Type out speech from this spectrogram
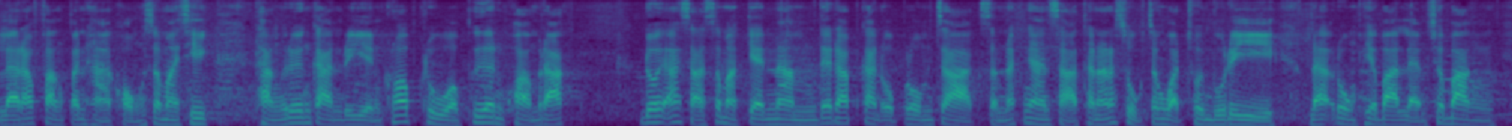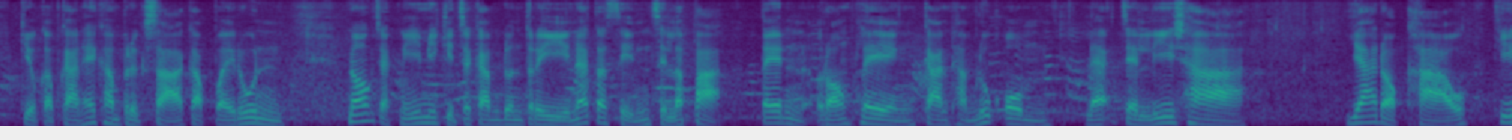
และรับฟังปัญหาของสมาชิกทั้งเรื่องการเรียนครอบครัวเพื่อนความรัก โดยอาสาสมัครแกนนำได้รับการอบรมจากสำนักงานสาธารณสุขจังหวัดชนบุรี และโรงพยาบาลแหลมฉบัง เกี่ยวกับการให้คำปรึกษากับวัยรุ่น นอกจากนี้มีกิจกรรมดนตรีนาฏศิลป์ศิลปะ เต้น ร้องเพลง การทำลูกอม และเจลลี่ชายาดอกขาวที่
